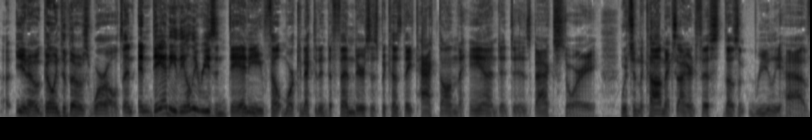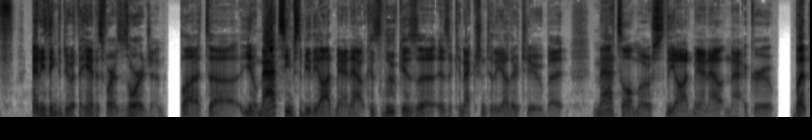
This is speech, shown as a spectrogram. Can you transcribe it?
uh, you know, go into those worlds. And and Danny, the only reason Danny felt more connected in Defenders is because they tacked on the hand into his backstory, which in the comics Iron Fist doesn't really have anything to do with the hand as far as his origin. But uh, you know, Matt seems to be the odd man out because Luke is a is a connection to the other two, but Matt's almost the odd man out in that group. But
